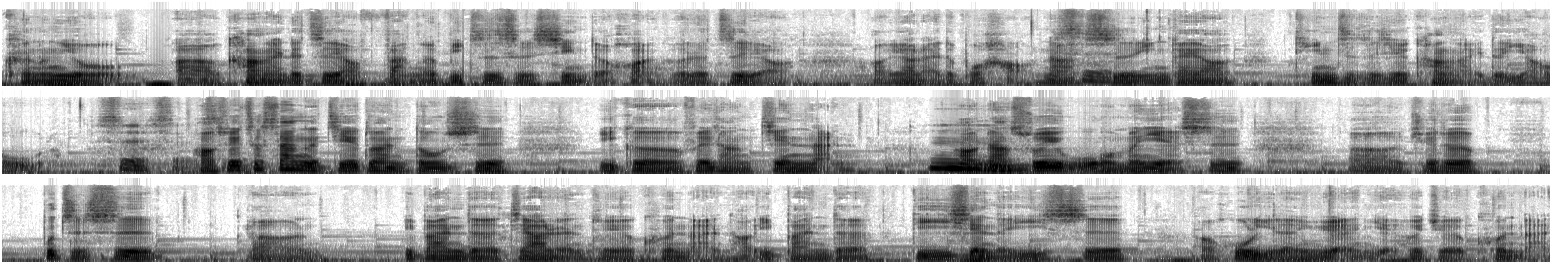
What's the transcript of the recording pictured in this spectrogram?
可能有啊，抗癌的治疗反而比支持性的缓和的治疗啊要来的不好，那是应该要停止这些抗癌的药物了。是是。好，所以这三个阶段都是一个非常艰难。好，那所以我们也是呃觉得不只是呃。一般的家人觉得困难，好，一般的第一线的医师和护理人员也会觉得困难，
